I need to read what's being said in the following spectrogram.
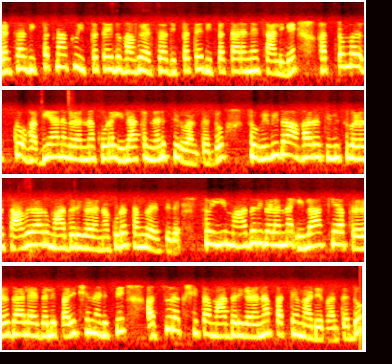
ಎರಡ್ ಸಾವಿರದ ಇಪ್ಪತ್ನಾಲ್ಕು ಇಪ್ಪತ್ತೈದು ಹಾಗೂ ಎರಡ್ ಸಾವಿರದ ಇಪ್ಪತ್ತೈದು ಇಪ್ಪತ್ತಾರನೇ ಸಾಲಿಗೆ ಹತ್ತೊಂಬತ್ತು ಅಭಿಯಾನಗಳನ್ನ ಕೂಡ ಇಲಾಖೆ ನಡೆಸಿರುವಂತದ್ದು ಸೊ ವಿವಿಧ ಆಹಾರ ತಿನಿಸುಗಳ ಸಾವಿರಾರು ಮಾದರಿಗಳನ್ನ ಕೂಡ ಸಂಗ್ರಹಿಸಿದೆ. ಸೊ ಈ ಮಾದರಿಗಳನ್ನ ಇಲಾಖೆಯ ಪ್ರಯೋಗಾಲಯದಲ್ಲಿ ಪರೀಕ್ಷೆ ನಡೆಸಿ ಅಸುರಕ್ಷಿತ ಮಾದರಿಗಳನ್ನ ಪತ್ತೆ ಮಾಡಿರುವಂತದ್ದು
